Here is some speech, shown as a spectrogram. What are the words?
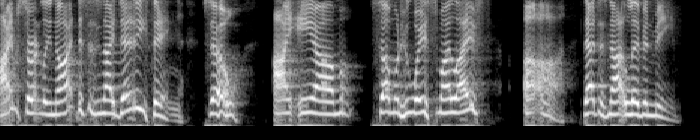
I'm certainly not. This is an identity thing. So I am someone who wastes my life. Uh uh-uh. uh That does not live in me.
